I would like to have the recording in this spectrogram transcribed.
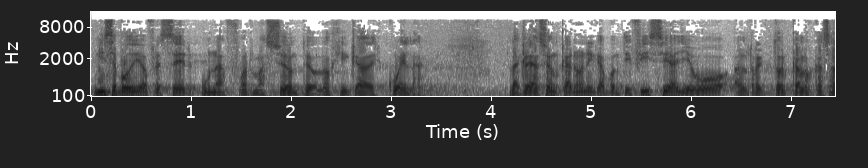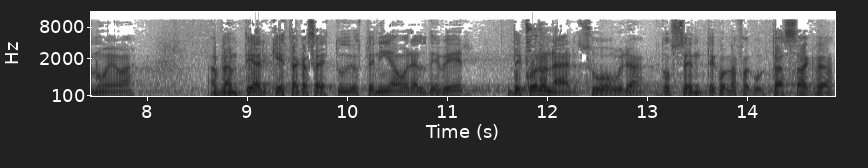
ni se podía ofrecer una formación teológica de escuela. La creación canónica pontificia llevó al rector Carlos Casanueva a plantear que esta casa de estudios tenía ahora el deber de coronar su obra docente con la Facultad Sacra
